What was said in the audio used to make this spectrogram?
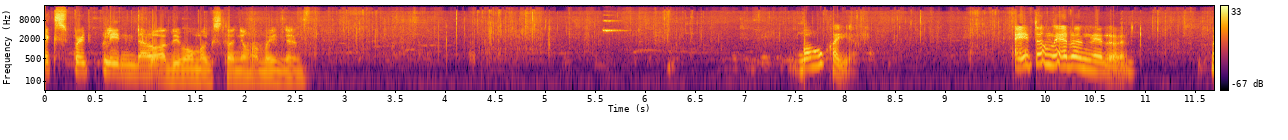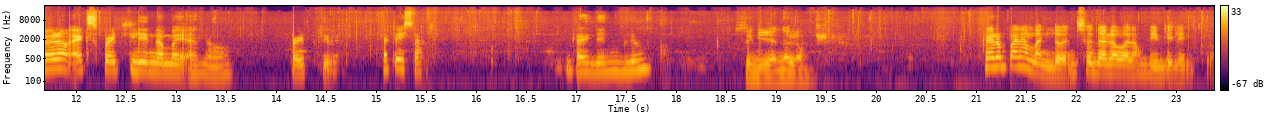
Expert clean daw. Baka di mo mag-stun yung amoy niyan. Bango kaya? Ay, ito meron, meron. Merong expert clean na may ano, perfume. Ito isa. Garden Bloom. Sige, yan na lang. Meron pa naman doon. So, dalawa lang bibilin ko.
